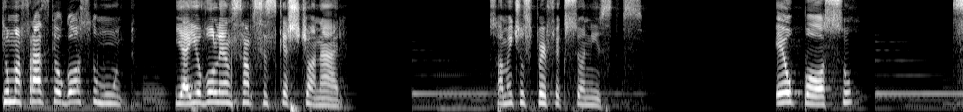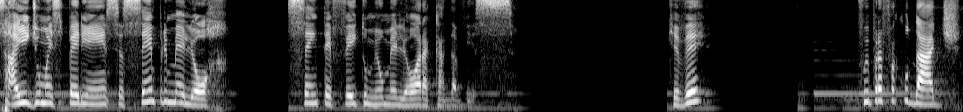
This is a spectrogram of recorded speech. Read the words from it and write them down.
Tem uma frase que eu gosto muito. E aí eu vou lançar para vocês questionarem. Somente os perfeccionistas. Eu posso sair de uma experiência sempre melhor, sem ter feito o meu melhor a cada vez. Quer ver? Fui para a faculdade.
